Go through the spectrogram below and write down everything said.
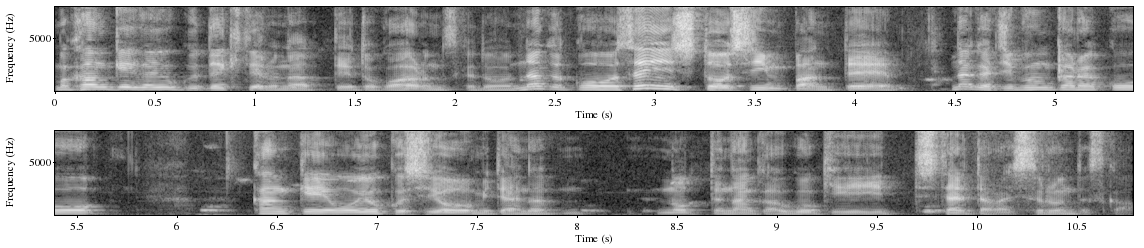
まあ、関係がよくできてるなっていうところあるんですけどなんかこう選手と審判ってなんか自分からこう関係を良くしようみたいなのってなんか動きしたりとかするんですか？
